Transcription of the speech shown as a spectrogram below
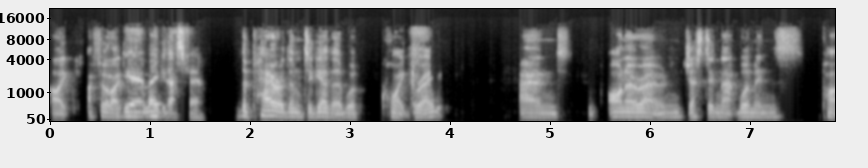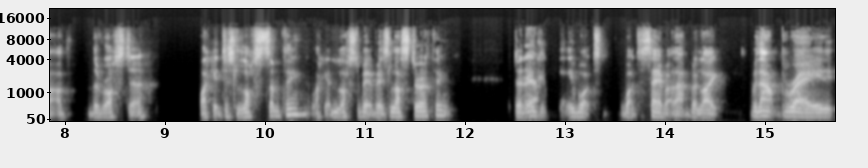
Like I feel like yeah, maybe that's fair. the pair of them together were quite great, and on her own, just in that women's part of the roster, like it just lost something. Like it lost a bit of its luster. I think. Don't know Yeah. exactly what to, what to say about that, but like without Bray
